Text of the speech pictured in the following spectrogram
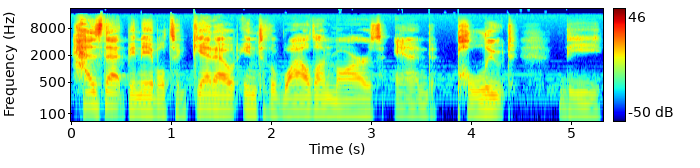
has that been able to get out into the wild on Mars and pollute the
